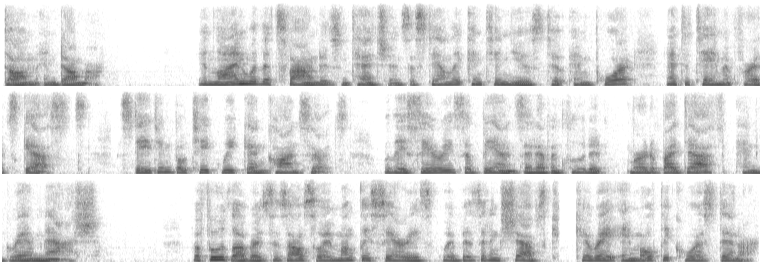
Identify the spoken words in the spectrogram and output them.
Dumb and Dumber. In line with its founder's intentions, the Stanley continues to import entertainment for its guests, staging boutique weekend concerts with a series of bands that have included Murder by Death and Graham Nash. For food lovers, there's also a monthly series where visiting chefs curate a multi-course dinner.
